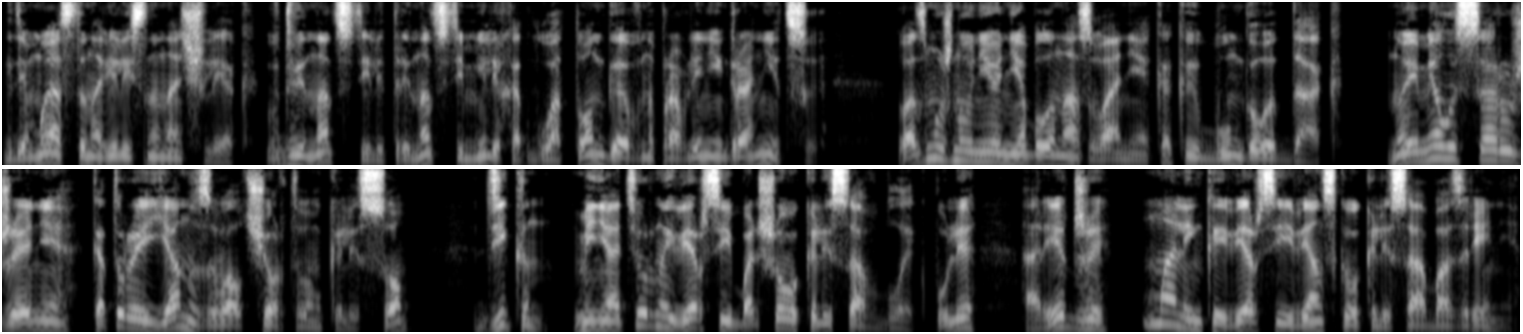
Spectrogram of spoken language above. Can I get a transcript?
где мы остановились на ночлег, в 12 или 13 милях от Гуатонга в направлении границы — Возможно, у нее не было названия, как и бунгало «Дак», но имелось сооружение, которое я называл чертовым колесом, Дикон — миниатюрной версией большого колеса в Блэкпуле, а Реджи — маленькой версией венского колеса обозрения.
